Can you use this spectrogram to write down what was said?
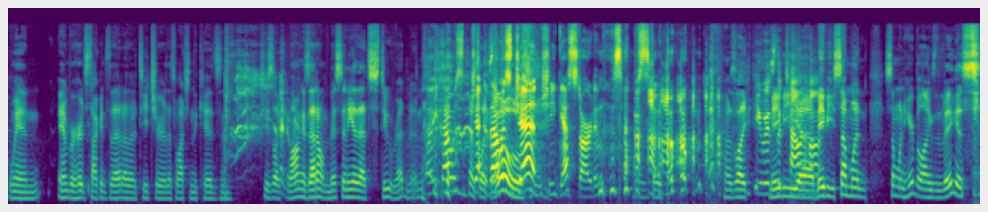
when Amber Heard's talking to that other teacher that's watching the kids, and she's like, "Long as I don't miss any of that Stu Redman." Oh, that was I Jen, like, that "Whoa." was Jen. She guest starred in this episode. I was like, He was the maybe uh, maybe someone someone here belongs in Vegas.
